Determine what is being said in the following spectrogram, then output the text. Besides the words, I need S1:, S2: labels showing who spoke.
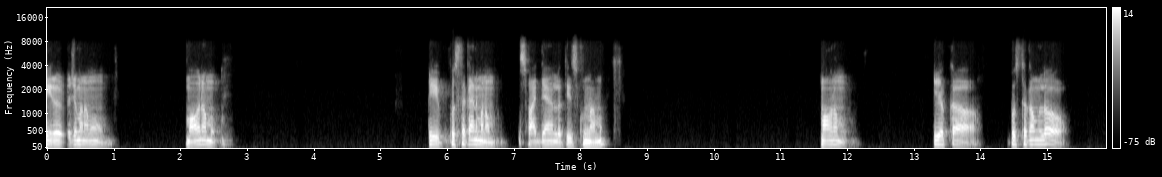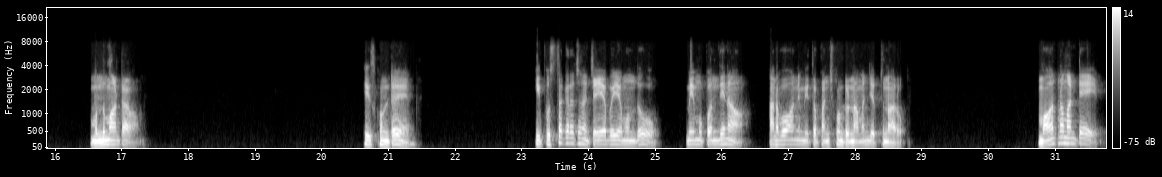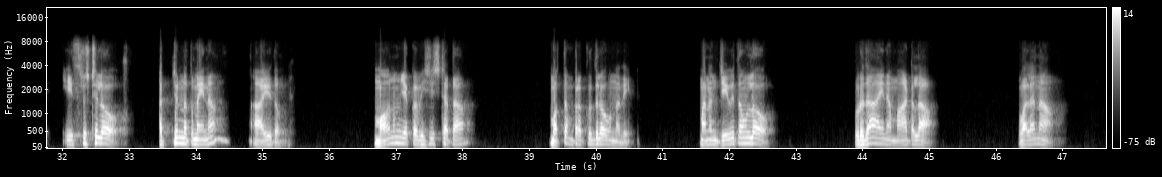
S1: ఈరోజు మనము మౌనము. ఈ పుస్తకాన్ని మనం స్వాధ్యాయంలో తీసుకున్నాము. మౌనము. ఈ యొక్క పుస్తకంలో ముందు మాట తీసుకుంటే ఈ పుస్తక రచన చేయబోయే ముందు మేము పొందిన అనుభవాన్ని మీతో పంచుకుంటున్నామని చెప్తున్నారు. మౌనం అంటే ఈ సృష్టిలో అత్యున్నతమైన ఆయుధం. మౌనం యొక్క విశిష్టత మొత్తం ప్రకృతిలో ఉన్నది. మనం జీవితంలో వృధా అయిన మాటల వలన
